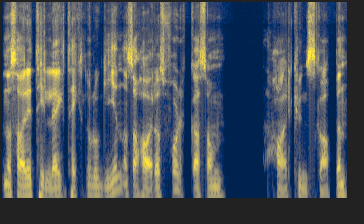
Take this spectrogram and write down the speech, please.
men oss har i tillegg teknologien, og så har oss folka som har kunnskapen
